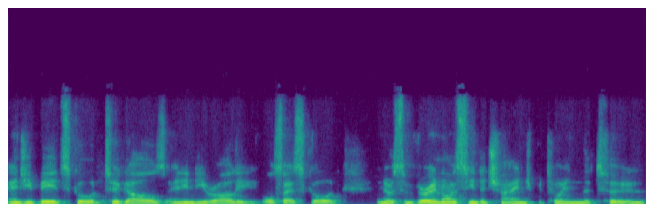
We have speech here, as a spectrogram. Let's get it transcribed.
Angie Beard scored two goals, and Indi Riley also scored. And there was some very nice interchange between the two.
